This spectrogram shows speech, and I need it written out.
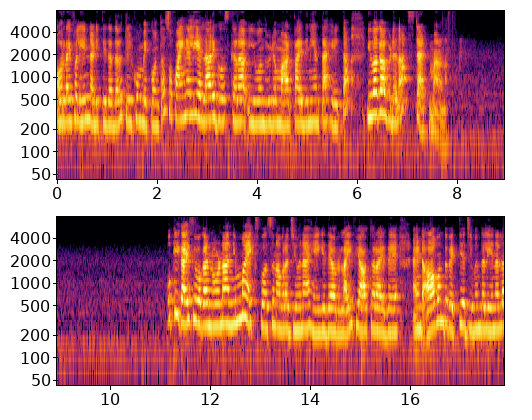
ಅವ್ರ ಲೈಫಲ್ಲಿ ಏನ್ ನಡೀತಿದೆ ಅದೆಲ್ಲ ತಿಳ್ಕೊಬೇಕು ಅಂತ. ಸೊ ಫೈನಲಿ ಎಲ್ಲರಿಗೋಸ್ಕರ ಈ ಒಂದು ವಿಡಿಯೋ ಮಾಡ್ತಾ ಇದ್ದೀನಿ ಅಂತ ಹೇಳ್ತಾ, ಇವಾಗ ವಿಡಿಯೋನ ಸ್ಟಾರ್ಟ್ ಮಾಡೋಣ. ಓಕೆ ಗೈಸ್ ಇವಾಗ ನೋಡೋಣ ನಿಮ್ಮ ಎಕ್ಸ್ ಪರ್ಸನ್ ಅವರ ಜೀವನ ಹೇಗಿದೆ, ಅವರ ಲೈಫ್ ಯಾವ ತರ ಇದೆ ಅಂಡ್ ಆ ಒಂದು ವ್ಯಕ್ತಿಯ ಜೀವನದಲ್ಲಿ ಏನೆಲ್ಲ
